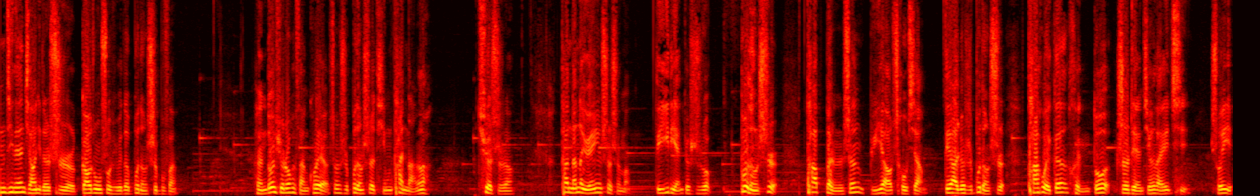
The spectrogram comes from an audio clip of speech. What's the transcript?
们今天讲解的是高中数学的不等式部分。很多学生会反馈啊说是不等式的题目太难了。确实，它难的原因是什么？第一点就是说，不等式它本身比较抽象；第二就是不等式它会跟很多知识点结合在一起，所以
